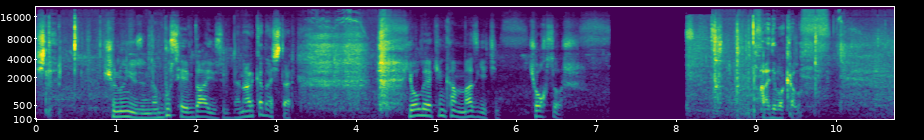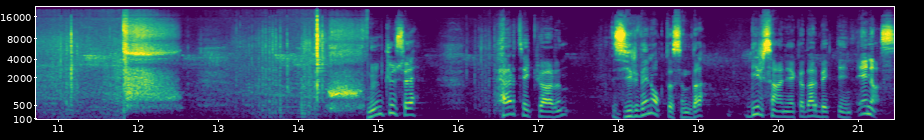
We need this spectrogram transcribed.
İşte şunun yüzünden, bu sevda yüzünden arkadaşlar. Yol yakınken vazgeçin. Çok zor. Hadi bakalım. Mümkünse her tekrarın zirve noktasında bir saniye kadar bekleyin en az.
